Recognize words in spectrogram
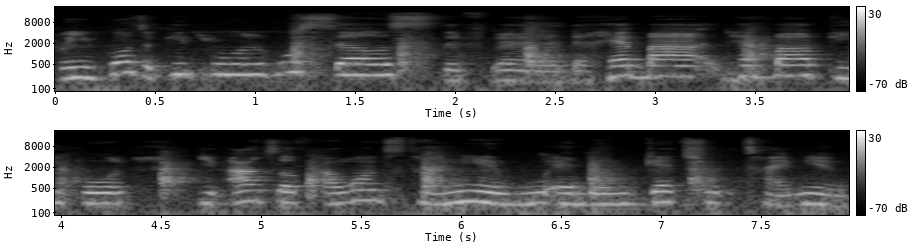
When you go to people who sells the uh, the herbal herbal people you ask of i want taniewu and they will get you taniewu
